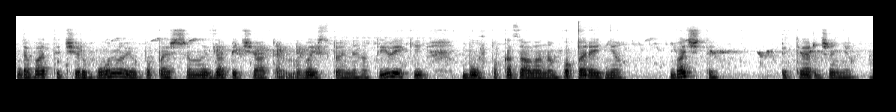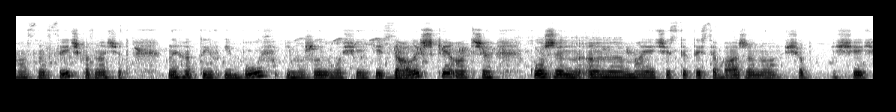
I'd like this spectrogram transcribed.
Давайте червоною. По-перше, ми запечатаємо весь той негатив, який був, показала нам попередня. Бачите? Підтвердження. Гасна свічка, значить, негатив і був, і, можливо, ще якісь залишки, адже кожен е, має чиститися бажано, щоб ще й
